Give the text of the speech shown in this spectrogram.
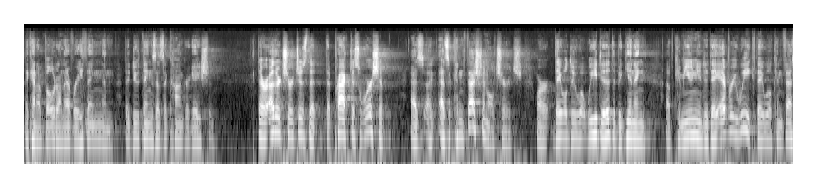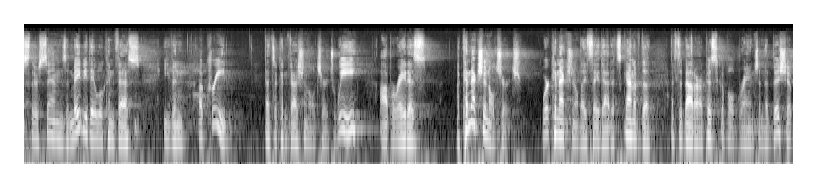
They kind of vote on everything and they do things as a congregation. There are other churches that, that practice worship as a, as a confessional church, where they will do what we did at the beginning of communion today. Every week they will confess their sins, and maybe they will confess even a creed. That's a confessional church. We operate as a connectional church. We're connectional, they say that. It's kind of the, that's about our Episcopal branch. And the bishop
